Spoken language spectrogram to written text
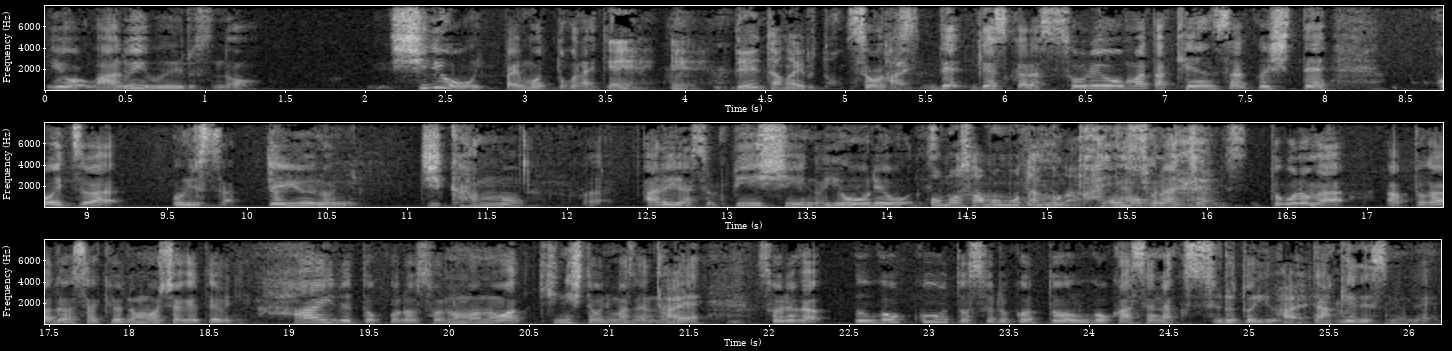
要は悪いウイルスの資料をいっぱい持っとかないといけない。ええ、ええ、データがいると。そうです、はいで。ですから、それをまた検索して、こいつはウイルスだっていうのに、時間も、あるいはその PC の容量をですね重さも重たくなる。重くなっちゃうんです。ところが、アップガードは先ほど申し上げたように、入るところそのものは気にしておりませんので、はいそれが動こうとすることを動かせなくするというはいだけですので、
